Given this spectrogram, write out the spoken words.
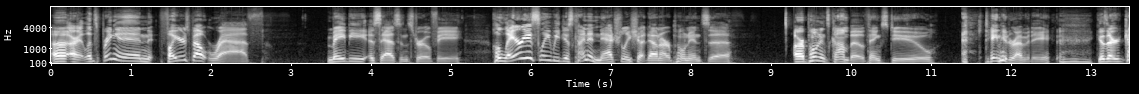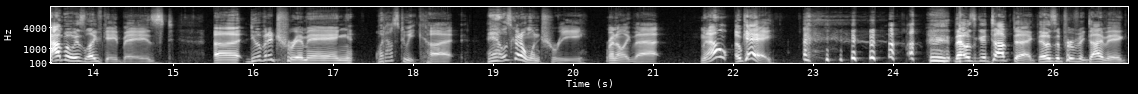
Uh, all right, let's bring in Firespout Wrath, maybe Assassin's Trophy. Hilariously, we just kind of naturally shut down our opponent's uh, our opponent's combo thanks to Tainted Remedy because our combo is Life Gain based. Uh, do a bit of trimming. What else do we cut? Yeah, let's cut on one tree. Run it like that. Well, okay. that was a good top deck. That was a perfect timing.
